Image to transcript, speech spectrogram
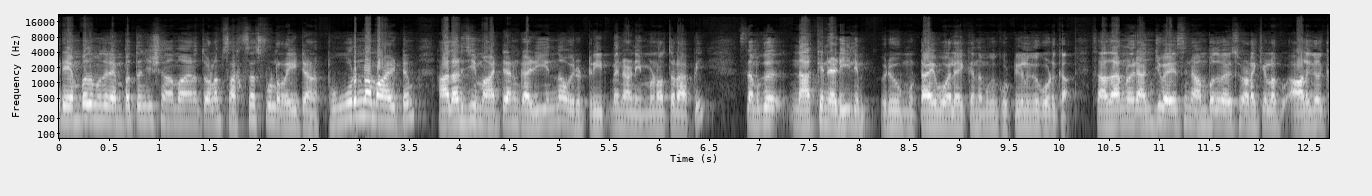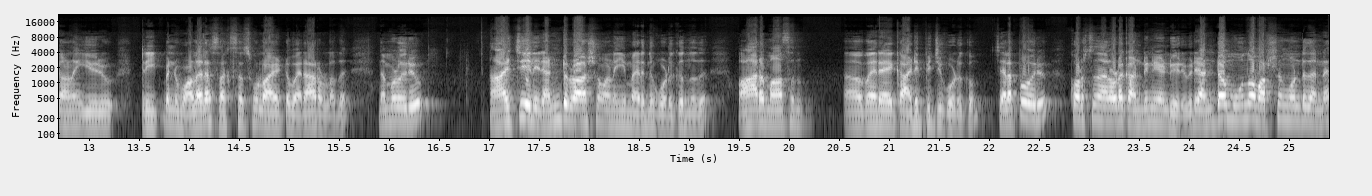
ഒരു എൺപത് മുതൽ എൺപത്തഞ്ച് ശതമാനത്തോളം സക്സസ്ഫുൾ റേറ്റ് ആണ്. പൂർണമായിട്ടും അലർജി മാറ്റാൻ കഴിയുന്ന ഒരു ട്രീറ്റ്മെന്റാണ് ഇമ്മ്യൂണോതെറാപ്പി നമുക്ക് നാക്കിനടിയിലും ഒരു മുട്ടായി പോലെയൊക്കെ നമുക്ക് കുട്ടികൾക്ക് കൊടുക്കാം. സാധാരണ ഒരു അഞ്ച് വയസ്സിന് അമ്പത് വയസ്സും അടക്കിയുള്ള ആളുകൾക്കാണ് ഈ ഒരു ട്രീറ്റ്മെന്റ് വളരെ സക്സസ്ഫുൾ ആയിട്ട് വരാറുള്ളത്. നമ്മളൊരു ആഴ്ചയിൽ രണ്ട് പ്രാവശ്യമാണ് ഈ മരുന്ന് കൊടുക്കുന്നത്. ആറ് മാസം വരെയൊക്കെ അടുപ്പിച്ച് കൊടുക്കും. ചിലപ്പോൾ ഒരു കുറച്ച് നാളോടെ കണ്ടിന്യൂ ചെയ്യേണ്ടി വരും. രണ്ടോ മൂന്നോ വർഷം കൊണ്ട് തന്നെ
